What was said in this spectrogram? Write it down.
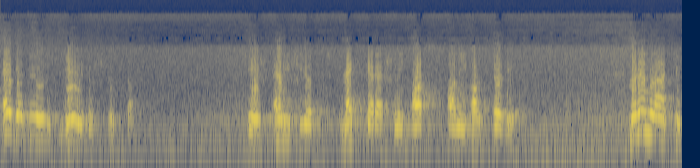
egyedül Jézus tudta és el is jött megkeresni azt, ami az övé. Mi nem látjuk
